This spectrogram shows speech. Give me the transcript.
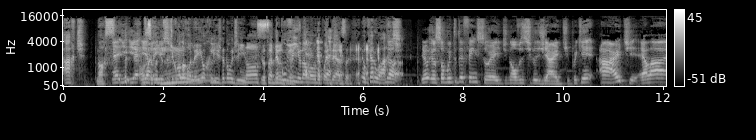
arte. Nossa. É, e, e, é- e eu é falei bonito. isso de cola rolê e óculos redondinho. Nossa, eu tô até com Deus. vinho na mão depois dessa. Eu quero arte. Não, eu, eu sou muito defensor aí de novos estilos de arte, porque a arte, ela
